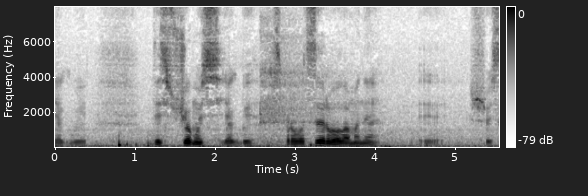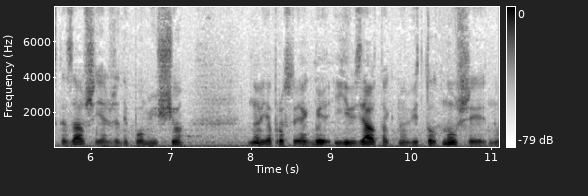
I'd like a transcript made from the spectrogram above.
якби десь в чомусь якби спровоцирувала мене, е, щось сказавши, я вже не пам'ятаю що. Ну, я просто якби її взяв, так, ну, відтолкнувши, ну,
